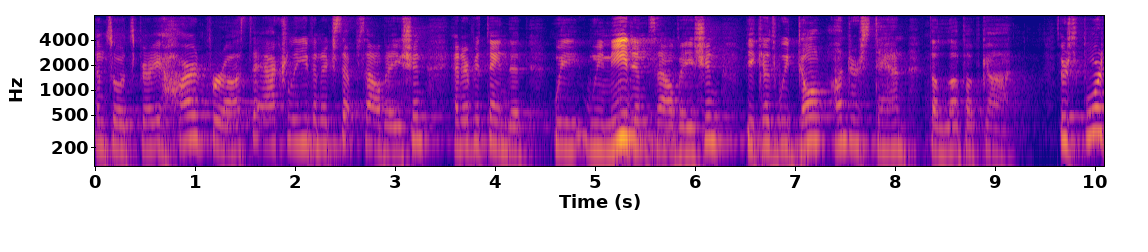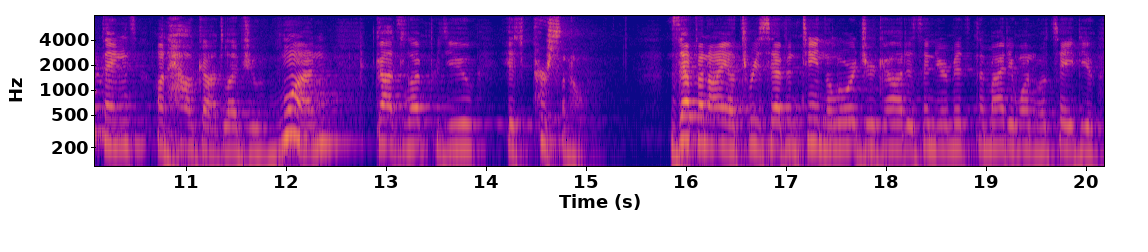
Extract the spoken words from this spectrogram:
And so it's very hard for us to actually even accept salvation and everything that we, we need in salvation because we don't understand the love of God. There's four things on how God loves you. One, God's love for you is personal. Zephaniah 3:17 The Lord your God is in your midst. The mighty one will save you.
